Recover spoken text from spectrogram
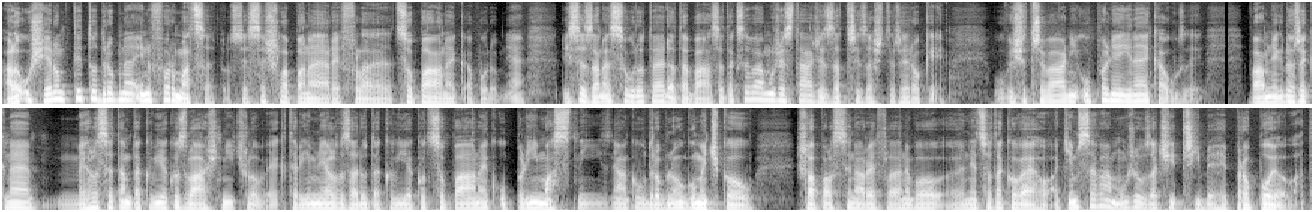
Ale už jenom tyto drobné informace, prostě sešlapané rifle, copánek a podobně, když se zanesou do té databáze, tak se vám může stát, že za tři, za čtyři roky u vyšetřování úplně jiné kauzy vám někdo řekne, myhl se tam takový jako zvláštní člověk, který měl vzadu takový jako copánek úplný mastný s nějakou drobnou gumičkou, šlapal si na rifle nebo eh, něco takového. A tím se vám můžou začít příběhy propojovat.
